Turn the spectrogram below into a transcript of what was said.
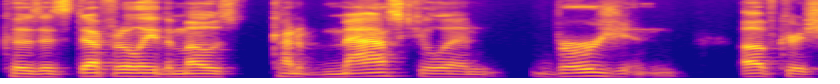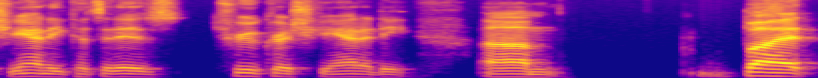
because it's definitely the most kind of masculine version of Christianity because it is true Christianity. Um but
